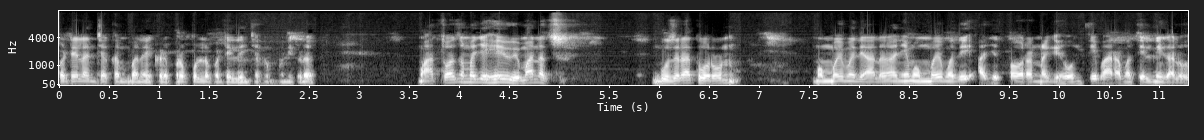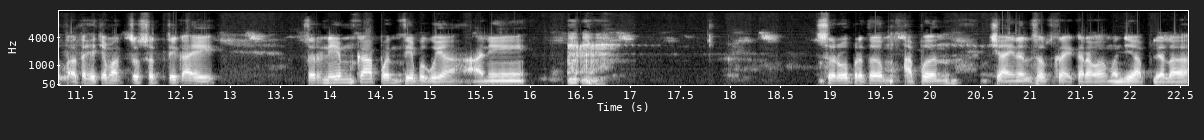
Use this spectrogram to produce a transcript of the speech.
पटेलांच्या कंपनीकडे प्रफुल्ल पटेल यांच्या कंपनीकडं. महत्वाचं म्हणजे हे विमानच गुजरातवरून मुंबईमध्ये आलं आणि मुंबईमध्ये अजित पवारांना घेऊन ते बारामतीला निघालं होतं. आता ह्याच्या मागचं सत्य काय आहे? तर नेमकं आपण ते बघूया. आणि सर्वप्रथम आपण चॅनल सबस्क्राईब करावा. म्हणजे आपल्याला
